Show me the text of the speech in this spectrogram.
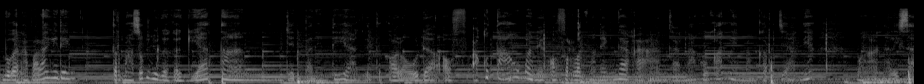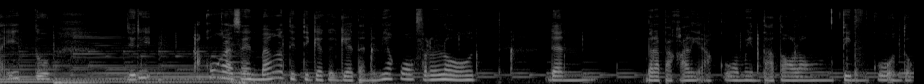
Bukan apalagi deh termasuk juga kegiatan jadi panitia gitu. Kalau udah off aku tahu mana yang overload mana yang enggak kan karena aku kan memang kerjanya menganalisa itu. Jadi aku ngerasain banget di tiga kegiatan ini aku overload. Dan berapa kali aku minta tolong timku untuk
